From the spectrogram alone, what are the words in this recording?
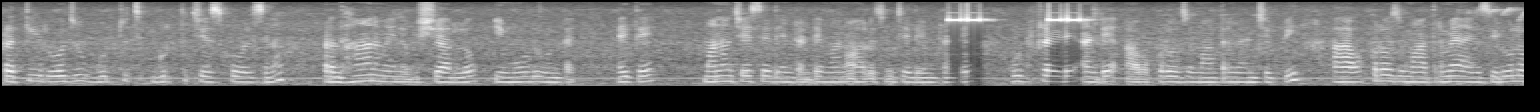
ప్రతిరోజు గుర్తు గుర్తు చేసుకోవాల్సిన ప్రధానమైన విషయాల్లో ఈ మూడు ఉంటాయి. అయితే మనం చేసేది ఏంటంటే మనం ఆలోచించేది ఏమిటంటే గుడ్ ఫ్రైడే అంటే ఆ ఒక్కరోజు మాత్రమే అని చెప్పి ఆ ఒక్కరోజు మాత్రమే ఆయన సిలువలో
